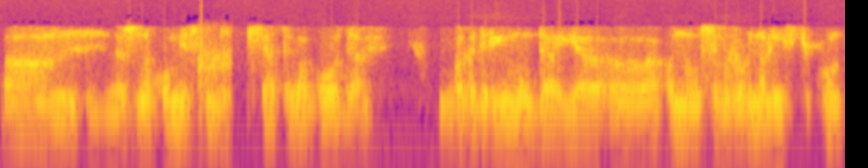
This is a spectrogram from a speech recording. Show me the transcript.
Знакомый с 70 -го года благодаря ему, да, я э, окунулся в журналистику,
